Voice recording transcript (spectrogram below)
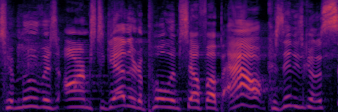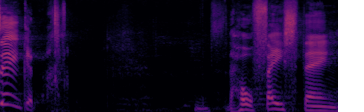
to move his arms together to pull himself up out because then he's going to sink. The whole face thing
